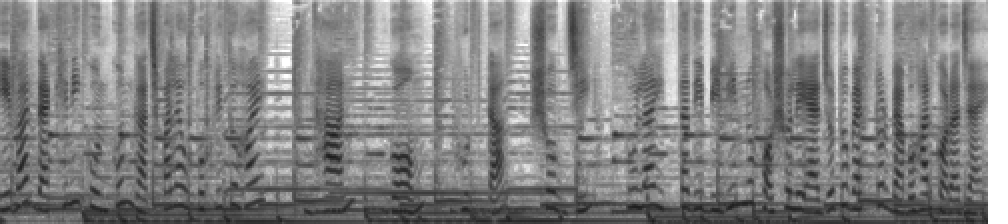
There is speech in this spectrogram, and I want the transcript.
এবার দেখেনি কোন কোন গাছপালা উপকৃত হয়? ধান, গম, ভুট্টা, সবজি, তুলা ইত্যাদি বিভিন্ন ফসলে অ্যাজোটোব্যাক্টর ব্যবহার করা যায়।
